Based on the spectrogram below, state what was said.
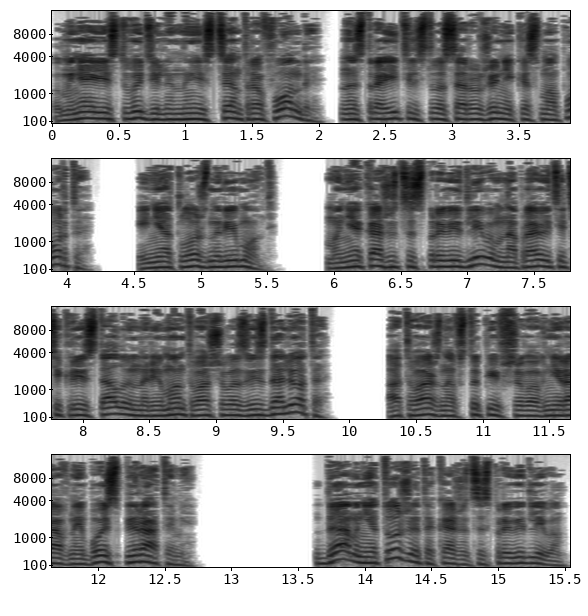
У меня есть выделенные из центра фонды на строительство сооружений космопорта и неотложный ремонт. Мне кажется справедливым направить эти кристаллы на ремонт вашего звездолета, отважно вступившего в неравный бой с пиратами». Да, мне тоже это кажется справедливым.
